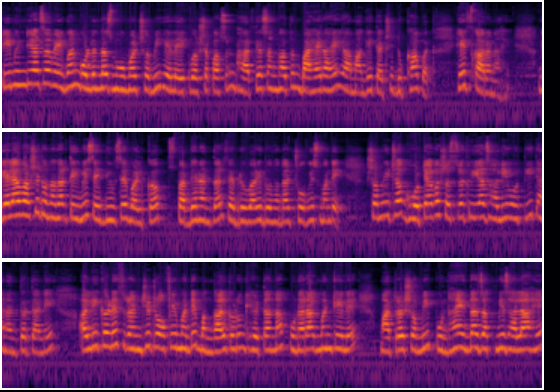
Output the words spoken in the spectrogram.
टीम इंडियाचा वेगवान गोलंदाज मोहम्मद शमी गेल्या एक वर्षापासून भारतीय संघातून बाहेर आहे यामागे त्याची दुखापत हेच कारण आहे. गेल्या वर्षी दोन हजार तेवीस एक दिवसीय वर्ल्ड कप स्पर्धेनंतर फेब्रुवारी दोन हजार चोवीसमध्ये शमीच्या घोट्यावर शस्त्रक्रिया झाली होती त्यानंतर त्याने अलीकडेच रणजी ट्रॉफीमध्ये बंगालकडून खेळताना पुनरागमन केले मात्र शमी पुन्हा एकदा जखमी झाला आहे.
